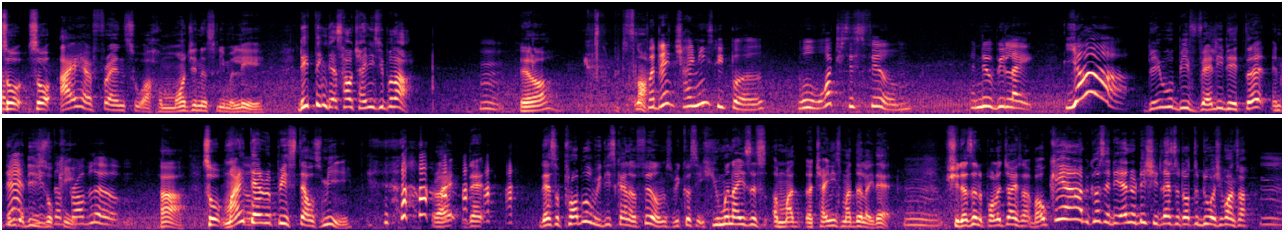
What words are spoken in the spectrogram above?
So so I have friends who are homogeneously Malay. They think that's how Chinese people are. You know, but it's not. But then Chinese people will watch this film, and they'll be like, "Yeah, they will be validated and think that That this is is okay. the problem. Ah, so my So- therapist tells me, right, that there's a problem with these kind of films because it humanizes a, mo- a Chinese mother like that. Hmm. She doesn't apologize, ah, but okay, ah, because at the end of the day, she lets the daughter do what she wants. ah. Hmm.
